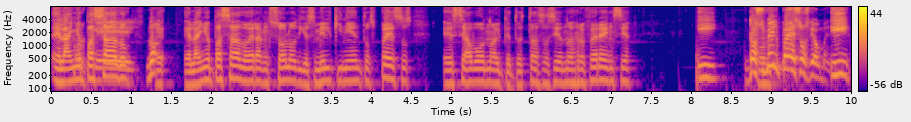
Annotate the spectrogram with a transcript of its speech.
El año pasado, no, eh, el año pasado eran solo 10.500 pesos ese abono al que tú estás haciendo referencia y dos mil pesos de aumento. Y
